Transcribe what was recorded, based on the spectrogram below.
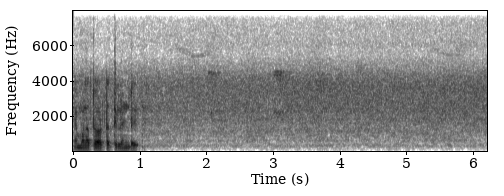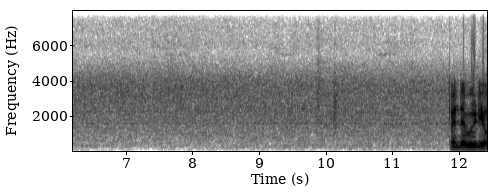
നമ്മളെ തോട്ടത്തിലുണ്ട്. അപ്പോൾ എന്റെ വീഡിയോ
